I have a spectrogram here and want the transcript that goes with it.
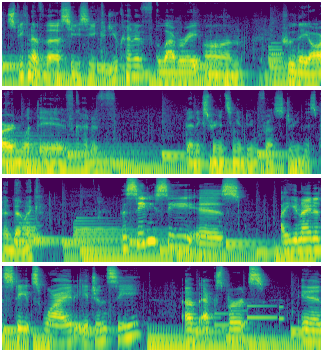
So, Speaking of the CDC, could you kind of elaborate on who they are and what they've kind of been experiencing and doing for us during this pandemic? The CDC is a United States wide agency of experts in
